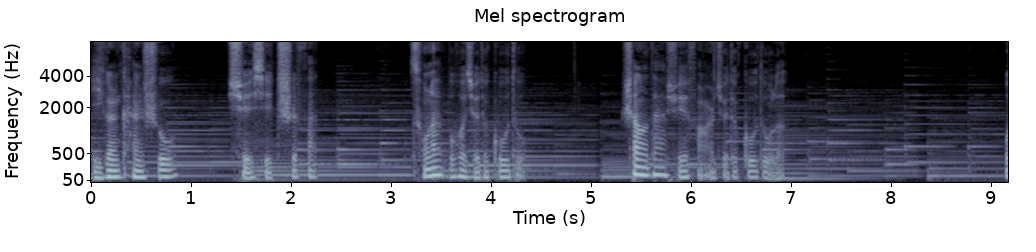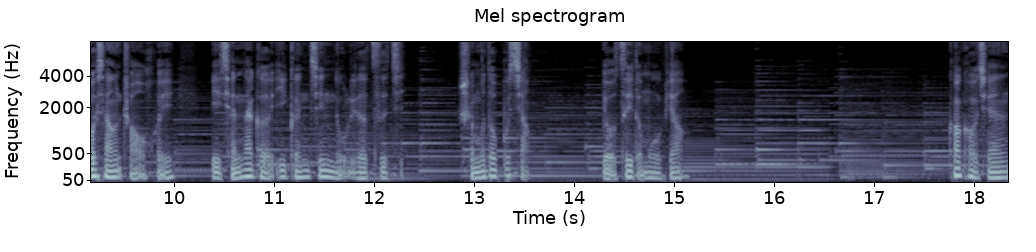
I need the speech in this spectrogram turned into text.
一个人看书、学习、吃饭，从来不会觉得孤独。上了大学反而觉得孤独了。我想找回以前那个一根筋努力的自己，什么都不想，有自己的目标。高考前，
